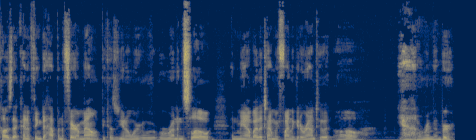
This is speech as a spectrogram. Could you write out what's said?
cause that kind of thing to happen a fair amount because you know we're we're running slow, and yeah, by the time we finally get around to it, oh, yeah, I don't remember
